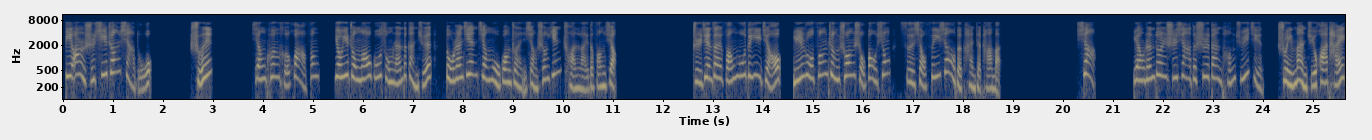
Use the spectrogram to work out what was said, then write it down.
第二十七章下毒。谁？姜昆和画风有一种毛骨悚然的感觉，陡然间将目光转向声音传来的方向。只见在房屋的一角，林若风正双手抱胸，似笑非笑的看着他们。下，两人顿时吓得是蛋疼，拘紧睡漫菊花台。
